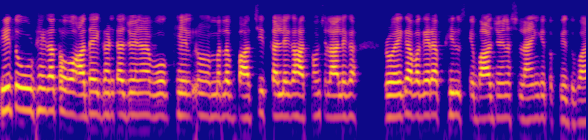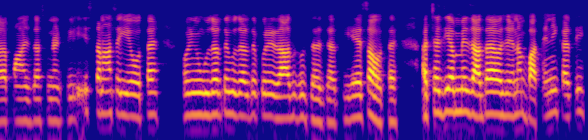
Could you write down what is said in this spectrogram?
फिर तो उठेगा तो आधा एक घंटा जो है ना वो खेल मतलब बातचीत कर लेगा, हाथ पाँव चला लेगा, रोएगा वगैरह, फिर उसके बाद जो है ना चलाएँगे तो फिर दोबारा पाँच, दस मिनट के लिए। इस तरह से ये होता है और यूँ गुजरते गुजरते पूरी रात गुजर जाती है, ऐसा होता है। अच्छा जी, अब मैं ज़्यादा जो है ना बातें नहीं करती,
